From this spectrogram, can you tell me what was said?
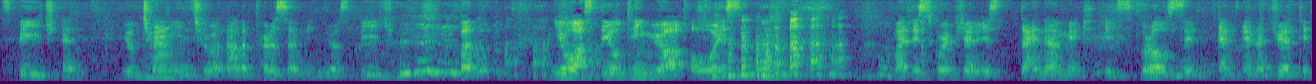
speech, and you turn mm-hmm. into another person in your speech. but you are still team. You are always. My description is dynamic, explosive, and energetic,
